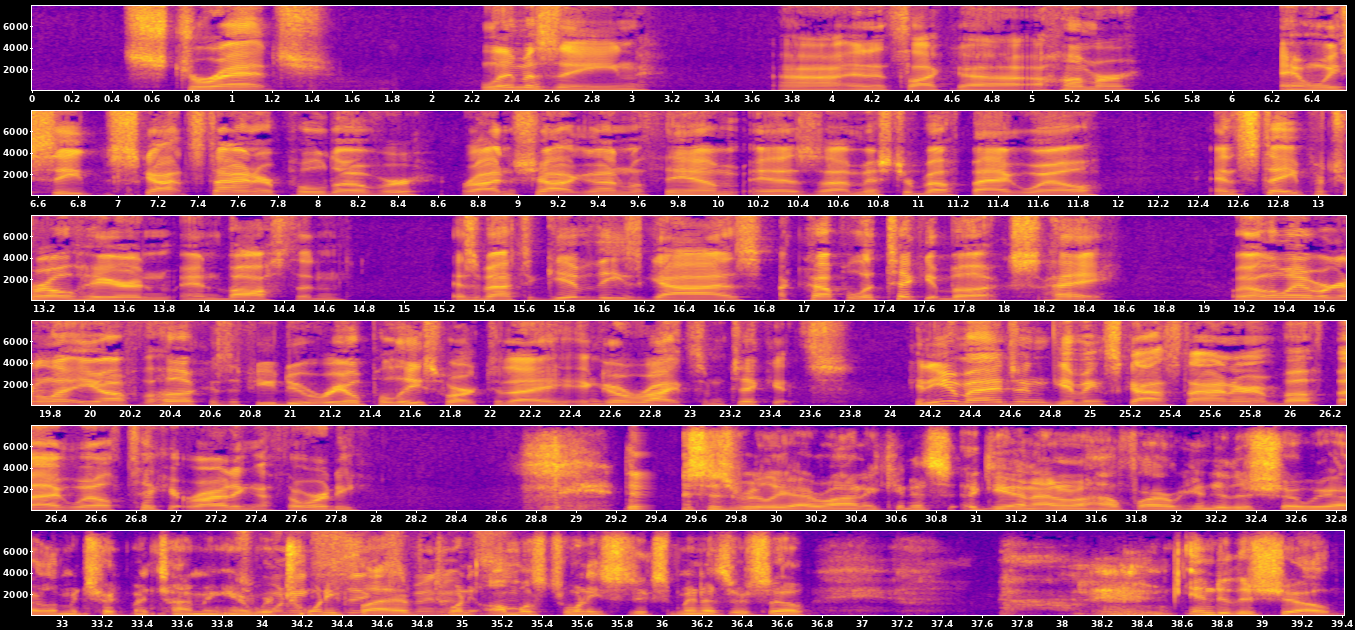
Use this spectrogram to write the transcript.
stretch limousine, uh, and it's like a, a Hummer. And we see Scott Steiner pulled over, riding shotgun with him is uh, Mr. Buff Bagwell. And State Patrol here in, in Boston is about to give these guys a couple of ticket books. Hey, the only way we're going to let you off the hook is if you do real police work today and go write some tickets. Can you imagine giving Scott Steiner and Buff Bagwell ticket writing authority? This is really ironic. And it's, again, I don't know how far into the show we are. Let me check my timing here. We're 25, minutes. 20, almost 26 minutes or so into the show.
